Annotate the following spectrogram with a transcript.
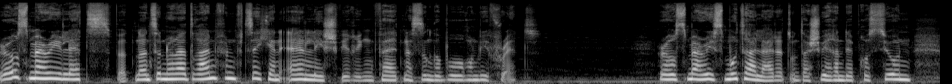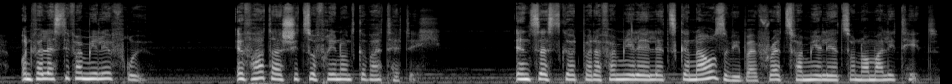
Rosemary Letts wird 1953 in ähnlich schwierigen Verhältnissen geboren wie Fred. Rosemarys Mutter leidet unter schweren Depressionen und verlässt die Familie früh. Ihr Vater ist schizophren und gewalttätig. Inzest gehört bei der Familie Letts genauso wie bei Freds Familie zur Normalität.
